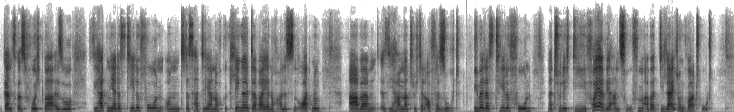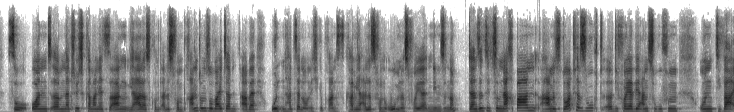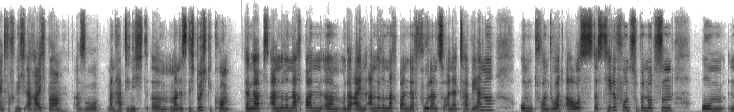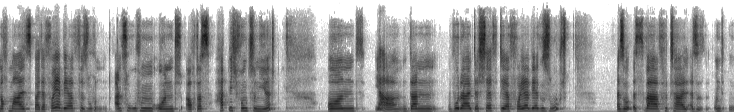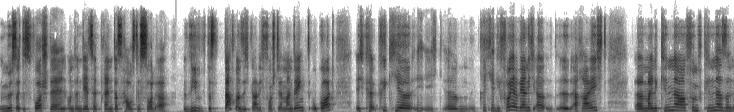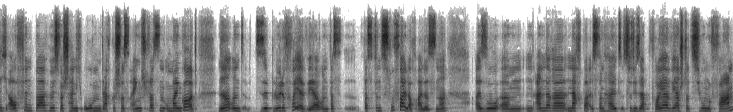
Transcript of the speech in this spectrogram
ganz, ganz furchtbar. Also sie hatten ja das Telefon und das hatte ja noch geklingelt, da war ja noch alles in Ordnung. Aber sie haben natürlich dann auch versucht, über das Telefon natürlich die Feuerwehr anzurufen, aber die Leitung war tot. So, und ähm, natürlich kann man jetzt sagen, ja, das kommt alles vom Brand und so weiter, aber unten hat es ja noch nicht gebrannt. Es kam ja alles von oben, das Feuer in dem Sinne. Dann sind sie zum Nachbarn, haben es dort versucht, äh, die Feuerwehr anzurufen und die war einfach nicht erreichbar. Also man hat die nicht, ähm, man ist nicht durchgekommen. Dann gab es andere Nachbarn ähm, oder einen anderen Nachbarn, der fuhr dann zu einer Taverne, um von dort aus das Telefon zu benutzen um nochmals bei der Feuerwehr versuchen anzurufen und auch das hat nicht funktioniert. Und ja, dann wurde halt der Chef der Feuerwehr gesucht. Also es war total, also und müsst euch das vorstellen und in der Zeit brennt das Haus der Sodder. Wie, das darf man sich gar nicht vorstellen. Man denkt, oh Gott, ich krieg hier, ich, ich ähm, krieg hier die Feuerwehr nicht er, äh, erreicht äh, meine Kinder, fünf Kinder sind nicht auffindbar, höchstwahrscheinlich oben im Dachgeschoss eingeschlossen. Oh mein Gott, ne? Und diese blöde Feuerwehr und was, was für ein Zufall auch alles, ne? Also ähm, ein anderer Nachbar ist dann halt zu dieser Feuerwehrstation gefahren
